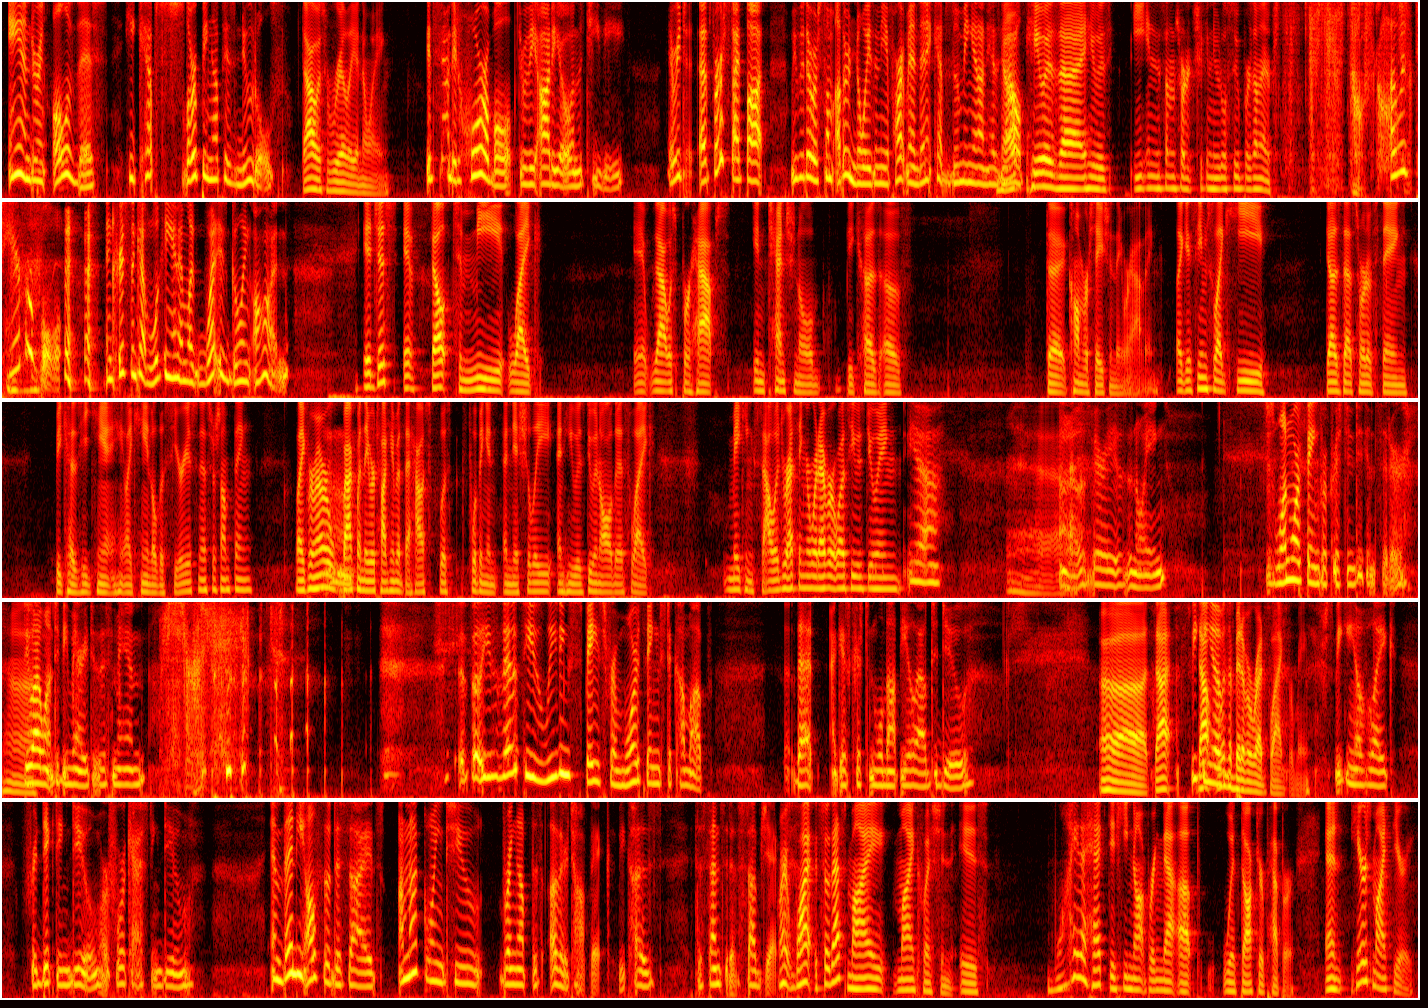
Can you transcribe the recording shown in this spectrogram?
And during all of this, he kept slurping up his noodles. That was really annoying. It sounded horrible through the audio on the TV. Every t- at first, I thought maybe there was some other noise in the apartment. And then it kept zooming in on his no, mouth. He was uh, he was eating some sort of chicken noodle soup or something. It was terrible. and Kristen kept looking at him like, "What is going on?" It just it felt to me like it that was perhaps intentional because of the conversation they were having. Like it seems like he does that sort of thing because he can't like handle the seriousness or something. Like remember mm. back when they were talking about the house flip, flipping in, initially, and he was doing all this like making salad dressing or whatever it was he was doing. Yeah. Uh, I don't know. It was very. It was annoying. Just one more thing for Kristen to consider. Uh, Do I want to be married to this man? so he says he's leaving space for more things to come up that I guess Kristen will not be allowed to do. Uh, that speaking that of, was a bit of a red flag for me. Speaking of like predicting doom or forecasting doom, and then he also decides I'm not going to bring up this other topic because it's a sensitive subject. All right, why so that's my my question is why the heck did he not bring that up with Dr. Pepper? And here's my theory.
